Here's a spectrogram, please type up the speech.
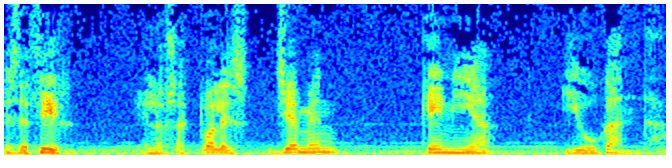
es decir, en los actuales Yemen, Kenia y Uganda.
